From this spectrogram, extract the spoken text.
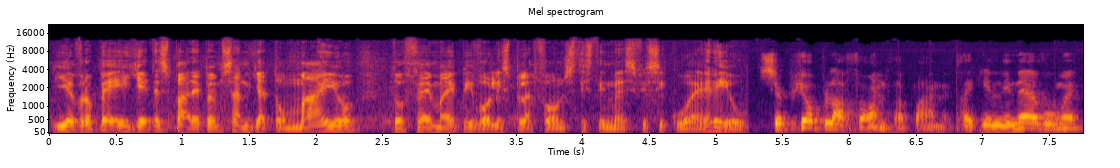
οι Ευρωπαίοι ηγέτες παρέπεμψαν για το Μάιο το θέμα επιβολής πλαφών στις τιμές φυσικού αερίου. Σε ποιο πλαφόν θα πάνε; Θα κινδυνεύουμε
